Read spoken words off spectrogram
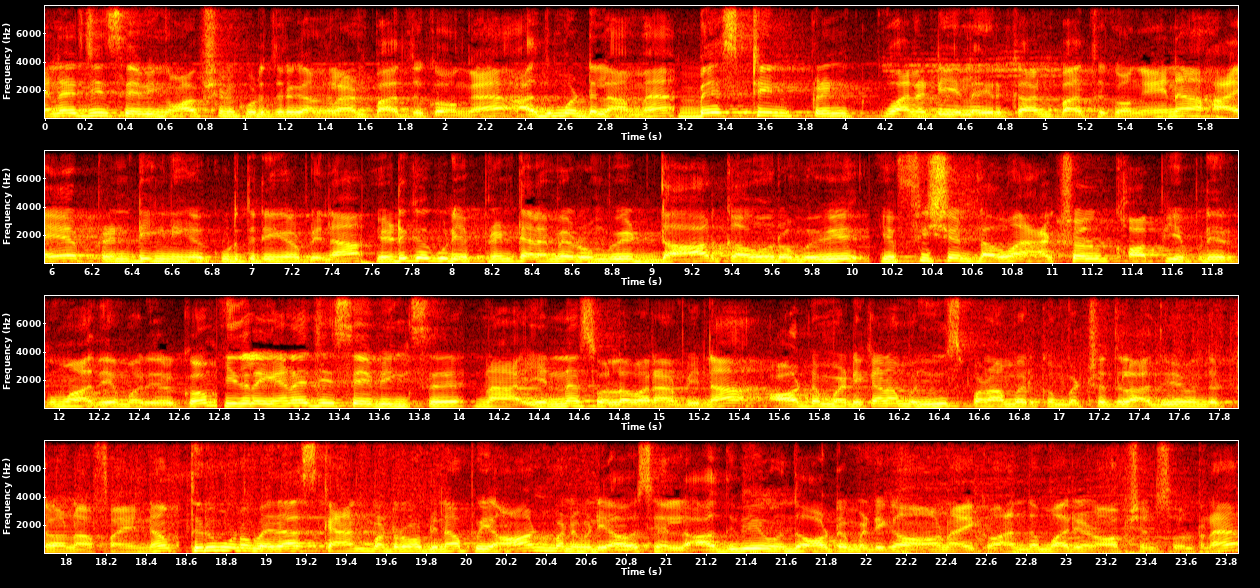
எனர்ஜி சேவிங் ஆப்ஷன் கொடுத்துருக்காங்களான்னு பார்த்துக்கோங்க. அது மட்டும் இல்லாம பெஸ்ட் இன் பிரிண்ட் குவாலிட்டியில இருக்கான்னு பார்த்துக்கோங்க. ஏன்னா ஹையர் பிரிண்டிங் நீங்கள் கொடுத்துட்டீங்க அப்படின்னா எடுக்கக்கூடிய பிரிண்ட் எல்லாமே ரொம்பவே டார்க்காகவும் ரொம்பவே எஃபிஷியன்ட்டாகவும் ஆக்சுவல் காப்பி எப்படி இருக்குமோ அதே மாதிரி இருக்கும். இதில் எனர்ஜி சேவிங்ஸ் நான் என்ன சொல்ல வரேன் அப்படின்னா ஆட்டோமேட்டிக்காக நம்ம யூஸ் பண்ணாமல் இருக்கும் பட்சத்தில் அதுவே வந்து டர்ன் ஆஃப் ஆயிடும். திரும்ப நம்ம ஏதாவது ஸ்கேன் பண்ணுறோம் அப்படின்னா போய் ஆன் பண்ண வேண்டிய அவசியம் இல்லை. அதுவே வந்து ஆட்டோமேட்டிக்காக ஆன் ஆகிக்கும் அந்த மாதிரியான ஆப்ஷன் சொல்கிறேன்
